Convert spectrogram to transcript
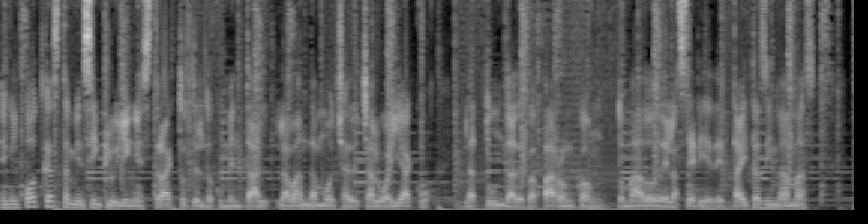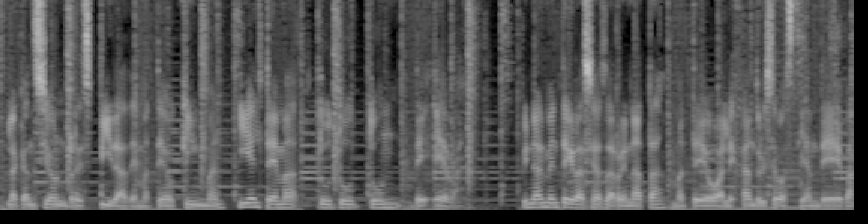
En el podcast también se incluyen extractos del documental La banda mocha de Chalhuayacu, La tunda de Papá Roncón, tomado de la serie de Taitas y Mamas, la canción Respira de Mateo Kingman y el tema Tutu Tun de Eva. Finalmente, gracias a Renata, Mateo, Alejandro y Sebastián de Eva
